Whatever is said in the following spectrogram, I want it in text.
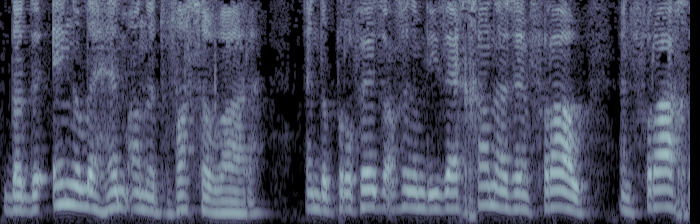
dat de engelen hem aan het wassen waren. En de profeet sallam die zei, ga naar zijn vrouw en vraag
